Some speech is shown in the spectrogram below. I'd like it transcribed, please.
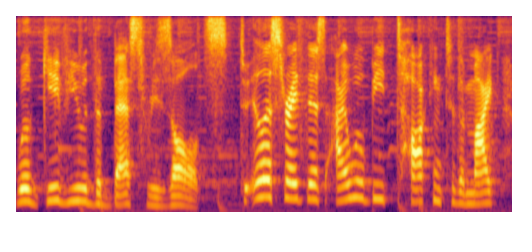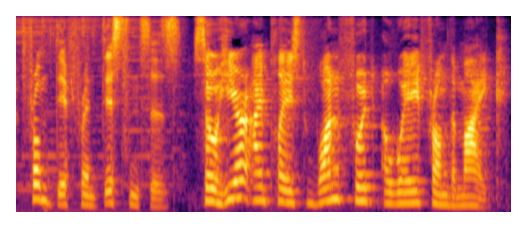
will give you the best results. To illustrate this, I will be talking to the mic from different distances. So here I'm placed one foot away from the mic.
